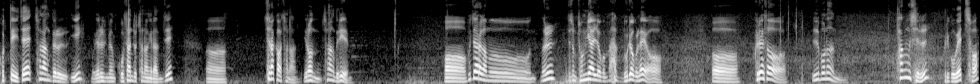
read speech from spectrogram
그때 이제 천황들이 뭐 예를 들면 고산조 천황이라든지 어 시라카와 천황 이런 천황들이 어 후지하라 가문을 이제 좀 정리하려고 막 노력을 해요. 어 그래서 일본은 황실 그리고 외척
